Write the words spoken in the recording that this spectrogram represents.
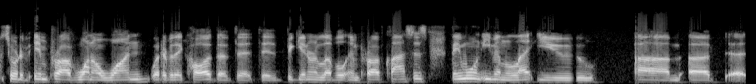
sort of improv 101 whatever they call it the, the, the beginner level improv classes they won't even let you um, uh, uh,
